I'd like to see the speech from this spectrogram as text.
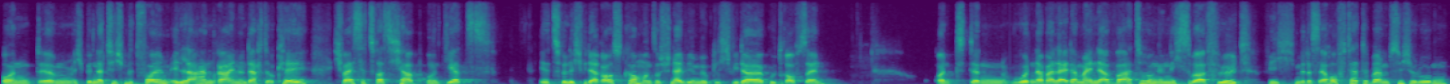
Und ähm, ich bin natürlich mit vollem Elan rein und dachte, okay, ich weiß jetzt, was ich habe und jetzt, jetzt will ich wieder rauskommen und so schnell wie möglich wieder gut drauf sein. Und dann wurden aber leider meine Erwartungen nicht so erfüllt, wie ich mir das erhofft hatte beim Psychologen.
